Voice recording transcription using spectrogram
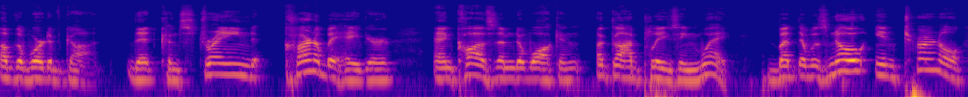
of the Word of God that constrained carnal behavior and caused them to walk in a God pleasing way. But there was no internal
